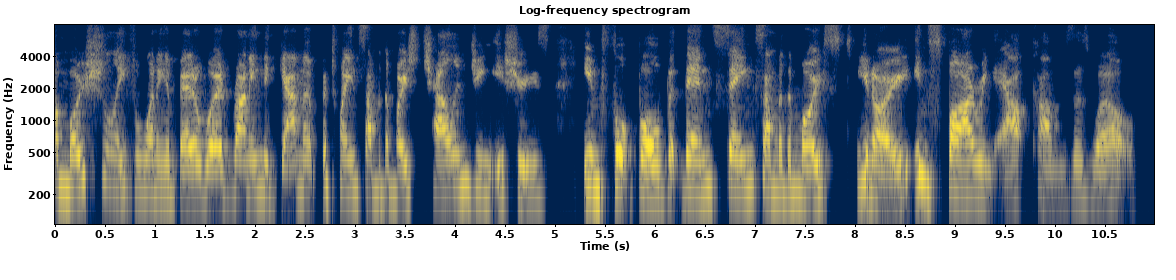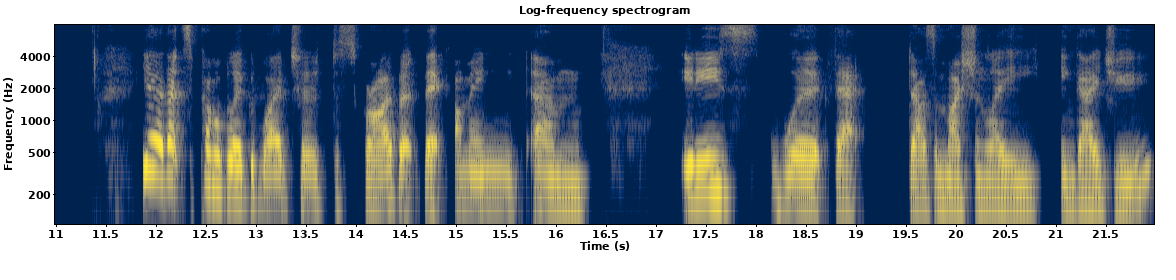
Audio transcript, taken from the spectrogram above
emotionally for wanting a better word running the gamut between some of the most challenging issues in football but then seeing some of the most you know inspiring outcomes as well yeah, that's probably a good way to describe it, Beck. I mean, um, it is work that does emotionally engage you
